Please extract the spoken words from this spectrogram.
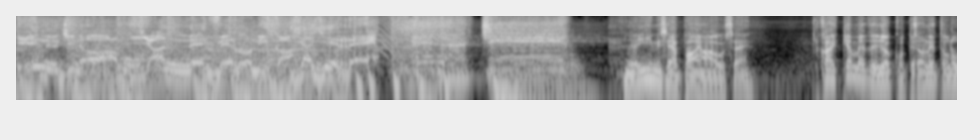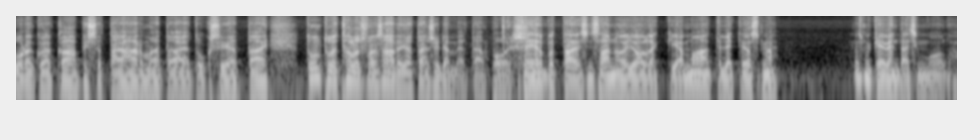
Energin aamu. Janne, Veronika ja Jere. Ja ihmisiä painaa usein kaikkia meitä joku, se on niitä luurankoja kaapissa tai harmaita ajatuksia tai tuntuu, että haluaisi vaan saada jotain sydämeltään pois. Se helpottaa, jos sanoo jollekin ja mä ajattelin, että jos mä, jos mä keventäisin muoloa.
